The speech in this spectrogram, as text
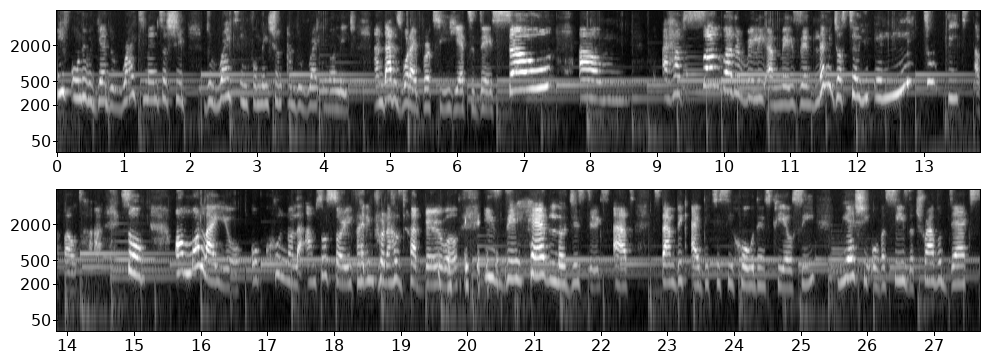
if only we get the right mentorship, the right information, and the right knowledge. And that is what I brought to you here today. So, um, I have somebody really amazing. Let me just tell you a little bit about her. So, Omolayo Okunola, I'm so sorry if I didn't pronounce that very well, is the head logistics at Stanbic IBTC Holdings PLC, where she oversees the travel decks,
